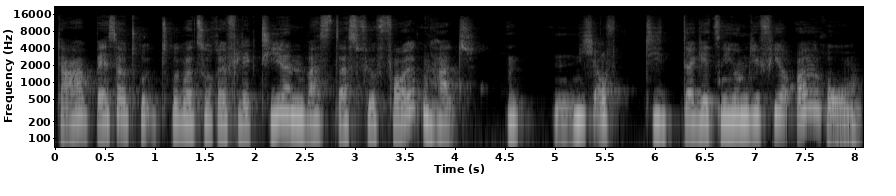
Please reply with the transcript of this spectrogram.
da besser drüber zu reflektieren, was das für Folgen hat. Und nicht auf die, da geht's nicht um die vier Euro,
